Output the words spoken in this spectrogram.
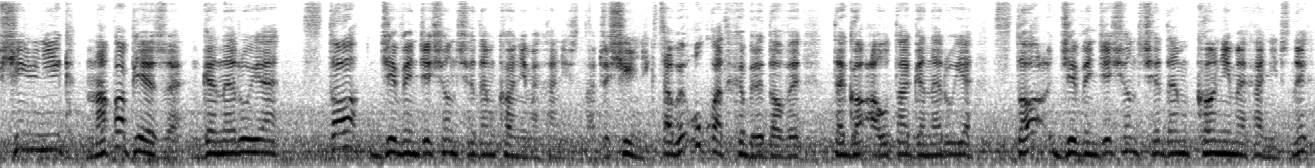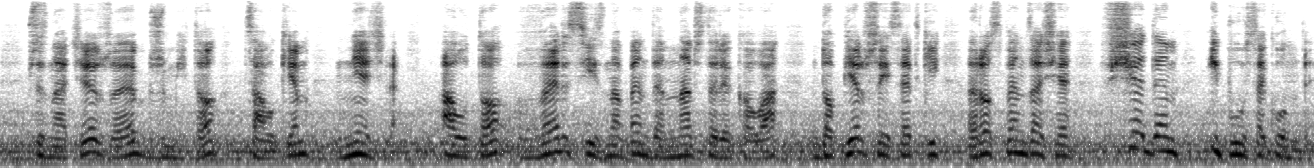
Silnik na papierze generuje 197 koni mechanicznych. Znaczy silnik, cały układ hybrydowy tego auta generuje 197 koni mechanicznych. Przyznacie, że brzmi to całkiem nieźle. Auto w wersji z napędem na 4 koła do pierwszej setki rozpędza się w 7,5 sekundy.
